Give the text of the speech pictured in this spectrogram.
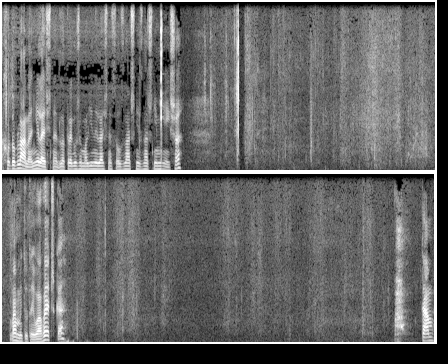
hodowlane, nie leśne, dlatego że maliny leśne są znacznie, znacznie mniejsze. Mamy tutaj ławeczkę. Tam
